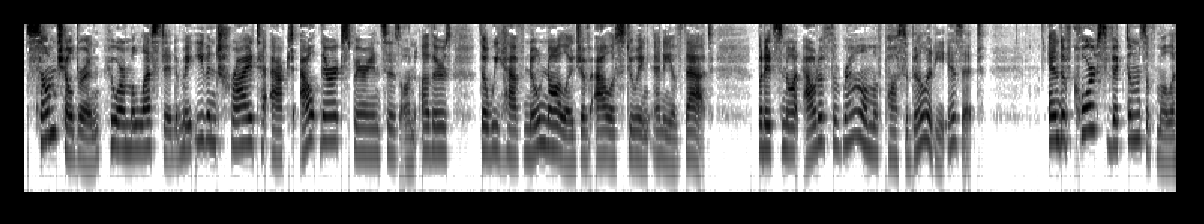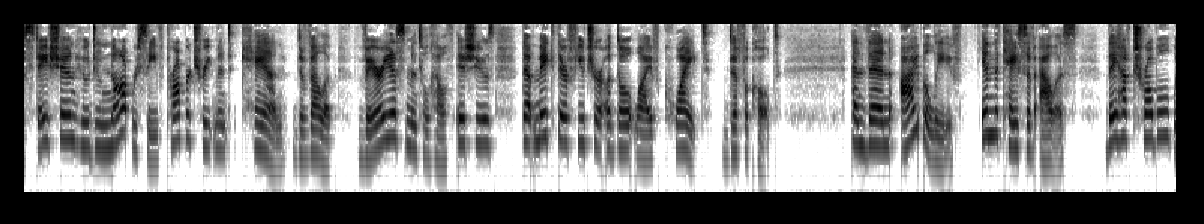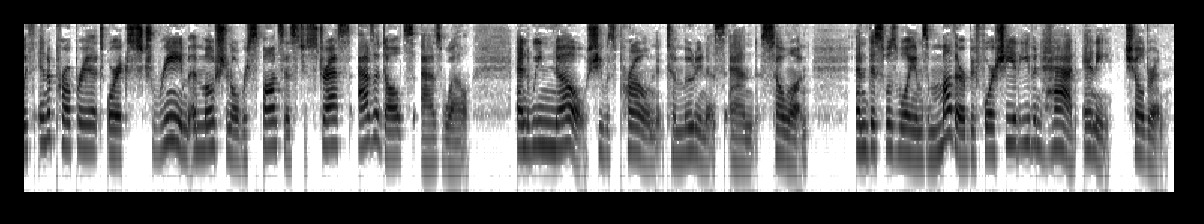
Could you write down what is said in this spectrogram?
Some children who are molested may even try to act out their experiences on others, though we have no knowledge of Alice doing any of that. But it's not out of the realm of possibility, is it? And of course, victims of molestation who do not receive proper treatment can develop various mental health issues that make their future adult life quite difficult. And then I believe, in the case of Alice, they have trouble with inappropriate or extreme emotional responses to stress as adults as well. And we know she was prone to moodiness and so on and this was William's mother before she had even had any children.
